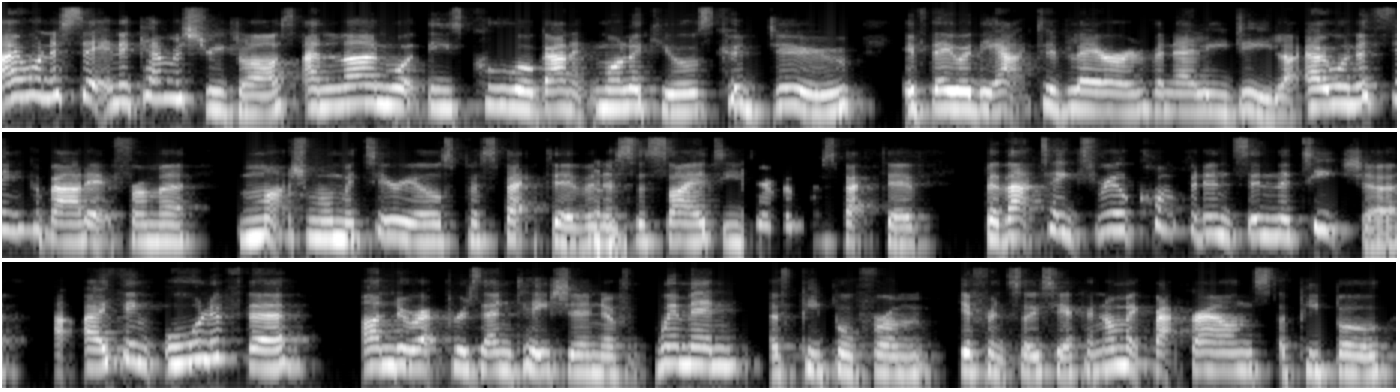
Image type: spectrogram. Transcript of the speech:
I want to sit in a chemistry class and learn what these cool organic molecules could do if they were the active layer of an LED. Like, I want to think about it from a much more materials perspective and a mm. society driven perspective. But that takes real confidence in the teacher. I think all of the underrepresentation of women, of people from different socioeconomic backgrounds, of people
